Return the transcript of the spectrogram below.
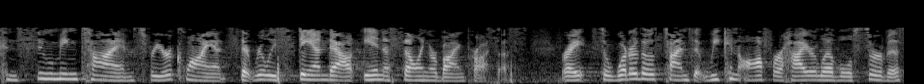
consuming times for your clients that really stand out in a selling or buying process? right? So what are those times that we can offer a higher level of service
